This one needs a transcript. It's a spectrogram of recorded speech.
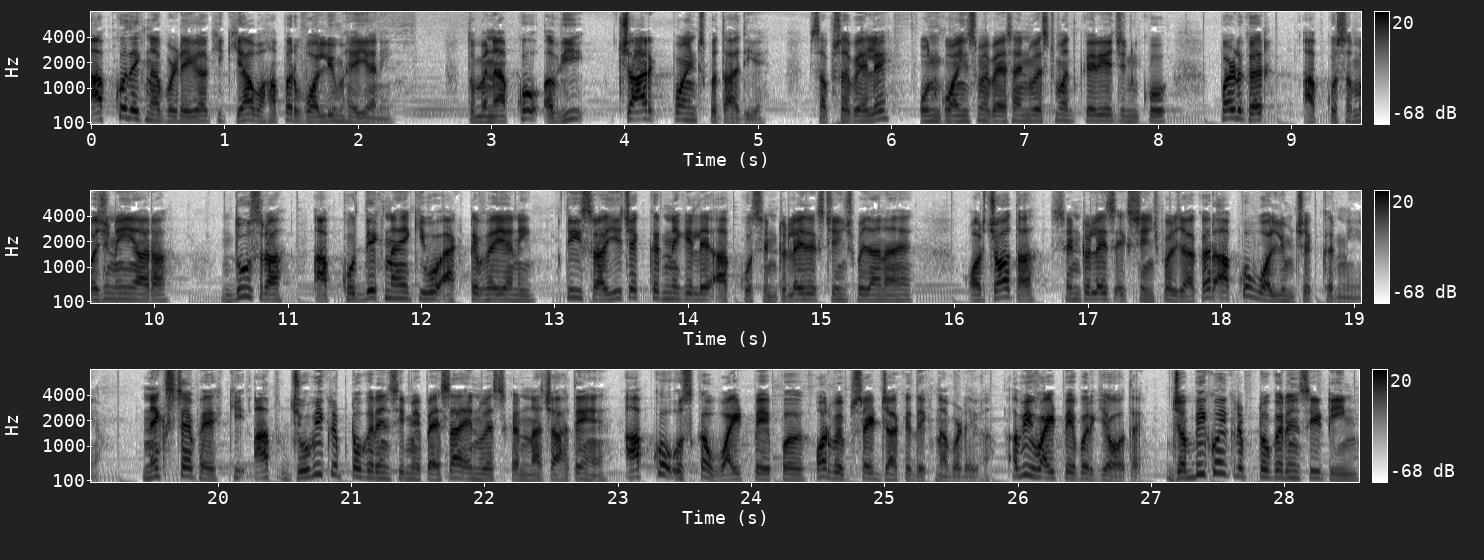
आपको देखना पड़ेगा कि क्या वहाँ पर वॉल्यूम है या नहीं। तो मैंने आपको अभी चार पॉइंट्स बता दिए। सबसे पहले, उन कॉइन्स में पैसा इन्वेस्ट मत करिए जिनको पढ़कर आपको समझ नहीं आ रहा। दूसरा, आपको देखना है कि वो एक्टिव है या नहीं। तीसरा, ये चेक करने के लिए आपको सेंट्रलाइज एक्सचेंज पर जाना है। और चौथा सेंट्रलाइज एक्सचेंज पर जाकर आपको वॉल्यूम चेक करनी है। नेक्स्ट स्टेप है कि आप जो भी क्रिप्टो करेंसी में पैसा इन्वेस्ट करना चाहते हैं, आपको उसका व्हाइट पेपर और वेबसाइट जाके देखना पड़ेगा। अभी व्हाइट पेपर क्या होता है? जब भी कोई क्रिप्टो करेंसी टीम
